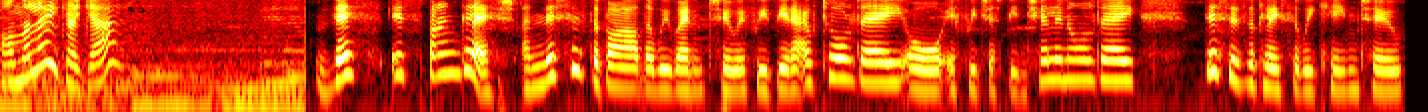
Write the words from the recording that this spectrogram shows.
on the lake, I guess. This is Spanglish, and this is the bar that we went to if we'd been out all day or if we'd just been chilling all day. This is the place that we came to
